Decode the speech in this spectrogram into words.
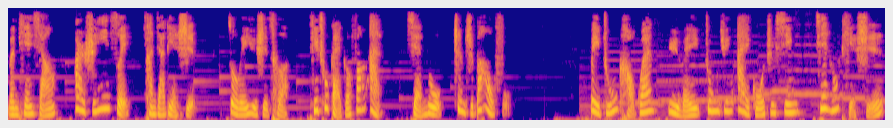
文天祥二十一岁参加殿试，作为御史册，提出改革方案，显露政治抱负，被主考官誉为忠君爱国之心坚如铁石。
